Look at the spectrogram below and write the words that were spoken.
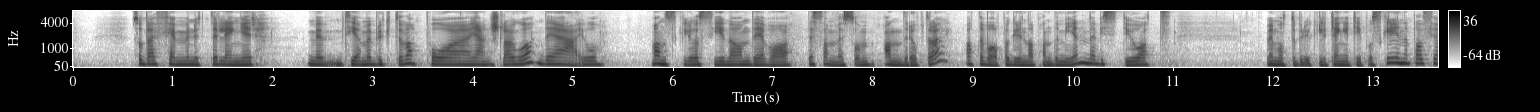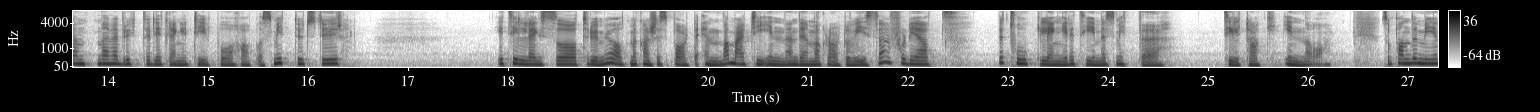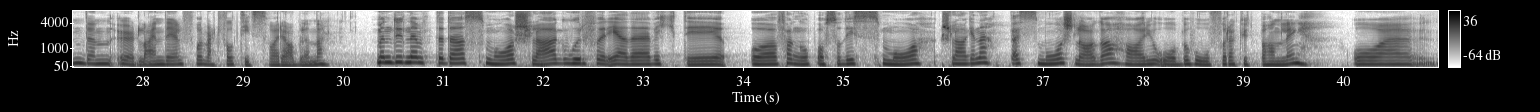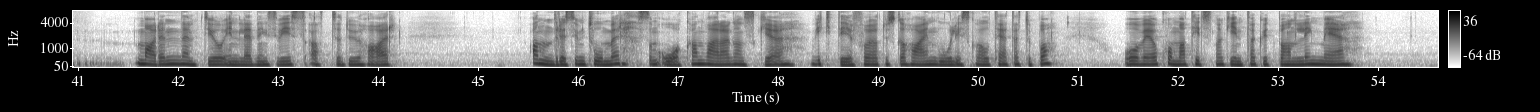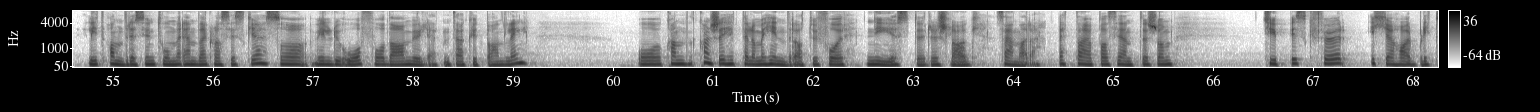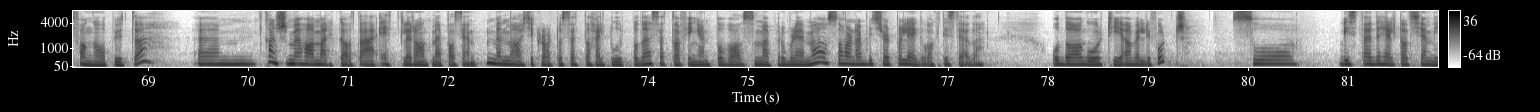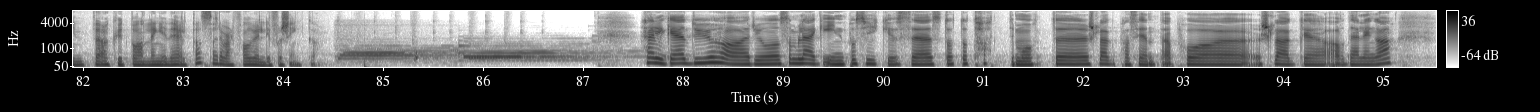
Så det er fem minutter lenger med tida vi brukte da, på hjerneslag òg. Det er jo vanskelig å si da om det var det samme som andre oppdrag. At det var pga. pandemien. Vi visste jo at vi måtte bruke litt lengre tid på å skrine pasientene. Vi brukte litt lengre tid på å ha på smitteutstyr. I tillegg så tror vi jo at vi kanskje sparte enda mer tid inne enn det vi har klart å vise. Fordi at det tok lengre tid med smittetiltak inne òg. Så pandemien den ødela en del for i hvert fall tidsvariablene. Men du nevnte da små slag. Hvorfor er det viktig å fange opp også de små slagene? De små slagene har jo òg behov for akuttbehandling. Og eh, Maren nevnte jo innledningsvis at du har andre symptomer som òg kan være ganske viktige for at du skal ha en god livskvalitet etterpå. Og ved å komme tidsnok inn til akuttbehandling med litt andre symptomer enn det klassiske, så vil du òg få da muligheten til akuttbehandling. Og kan kanskje til og med hindre at du får nye, større slag senere. Dette er jo pasienter som typisk før ikke har blitt fanga opp ute. Um, kanskje vi har merka at det er et eller annet med pasienten, men vi har ikke klart å sette helt ord på det, sette fingeren på hva som er problemet, og så har de blitt kjørt på legevakt i stedet. Og da går tida veldig fort. Så hvis det i det hele tatt kommer inn til akuttbehandling, i det hele tatt, så er det i hvert fall veldig forsinka. Helge, du har jo som lege inn på sykehuset stått og tatt imot eh, slagpasienter på eh, slagavdelinga.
